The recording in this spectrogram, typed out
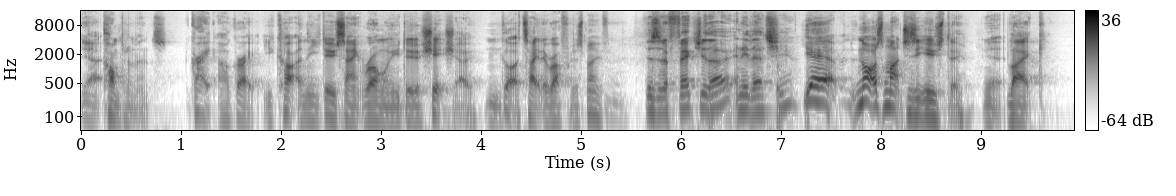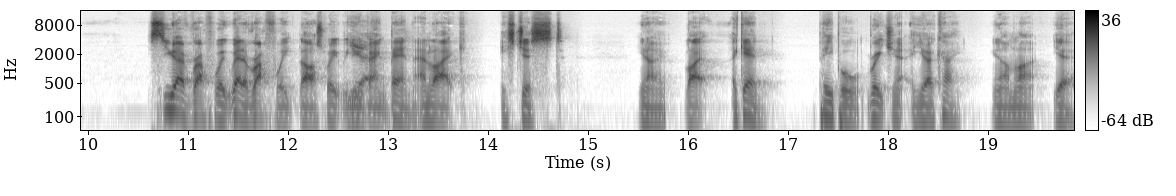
Yeah. compliments. Great, oh great. You cut and then you do something wrong or you do a shit show. Mm. You've got to take the rough with the smooth. Does it affect you though? Any of that shit? Yeah, not as much as it used to. Yeah. Like, so you have rough week. We had a rough week last week with Yeah. Eubank Benn, and like, it's just, you know, like again, people reaching out, are you okay? You know, I'm like, yeah,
